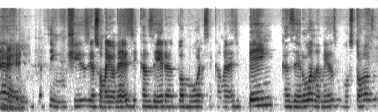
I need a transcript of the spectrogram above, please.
É, assim, um X e a sua maionese caseira do amor, assim, aquela maionese bem caseirona mesmo, gostosa.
